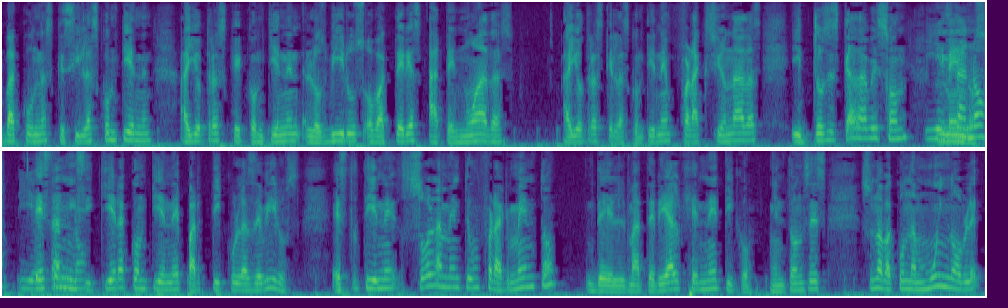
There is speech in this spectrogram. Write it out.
vacunas que sí las contienen, hay otras que contienen los virus o bacterias atenuadas hay otras que las contienen fraccionadas y entonces cada vez son menos. esta, ni siquiera contiene partículas de virus. Esto tiene solamente un fragmento del material genético. Entonces, es una vacuna muy noble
